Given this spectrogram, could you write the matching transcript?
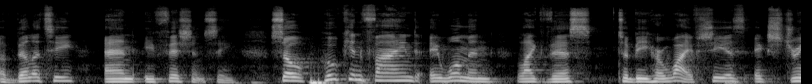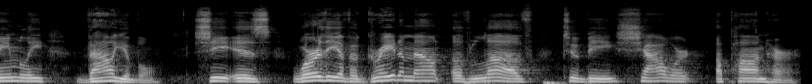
ability, and efficiency. So, who can find a woman like this to be her wife? She is extremely valuable. She is worthy of a great amount of love to be showered upon her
